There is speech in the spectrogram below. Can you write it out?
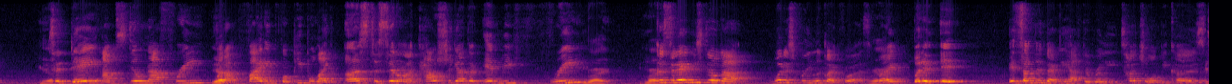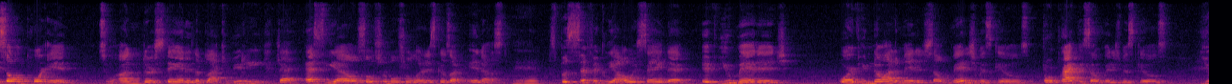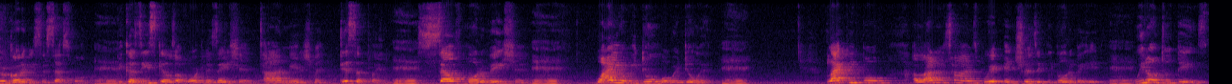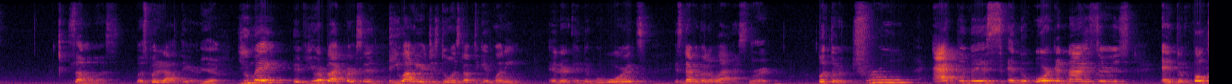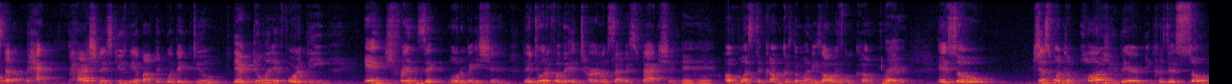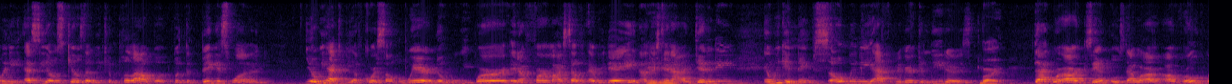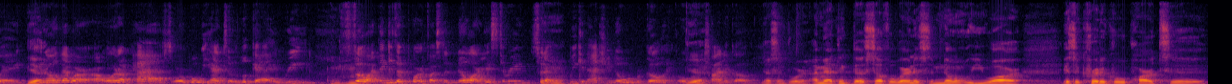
Yep. Today, I'm still not free, yep. but I'm fighting for people like us to sit on a couch together and be free. Right, right. Because today we still not. What does free look like for us, right? right? But it, it it's something that we have to really touch on because it's so important to understand in the black community that SEL, social emotional learning skills, are in us. Mm-hmm. Specifically, I always say that if you manage or if you know how to manage self management skills or practice self management skills, you're going to be successful mm-hmm. because these skills are organization, time management, discipline, mm-hmm. self motivation. Mm-hmm. Why are we doing what we're doing? Mm-hmm. Black people a lot of the times we're intrinsically motivated. Mm-hmm. We don't do things, some of us, let's put it out there. Yeah. You may, if you're a black person and you out here just doing stuff to get money and the, and the rewards, it's never going to last. Right. But the true activists and the organizers and the folks that are pa- passionate, excuse me, about the, what they do, they're doing it for the intrinsic motivation. They're doing it for the internal satisfaction mm-hmm. of what's to come because the money's always going to come, right? right? And so, just wanted to pause you there because there's so many SEL skills that we can pull out, but but the biggest one, you know, we had to be, of course, self-aware, know who we were, and affirm ourselves every day, and understand mm-hmm. our identity. And we can name so many African American leaders, right? That were our examples, that were our, our roadway, yeah. you know, that were our, our, on our paths or what we had to look at and read. Mm-hmm. So I think it's important for us to know our history so that mm-hmm. we can actually know where we're going or where we're trying to go. That's important. I mean, I think the self awareness and knowing who you are is a critical part to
